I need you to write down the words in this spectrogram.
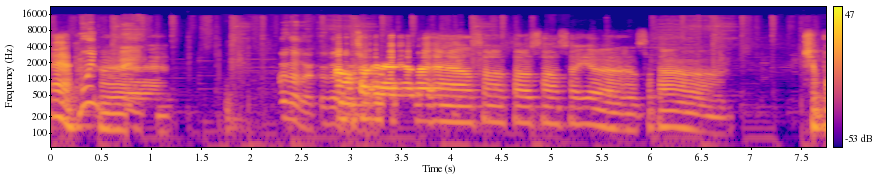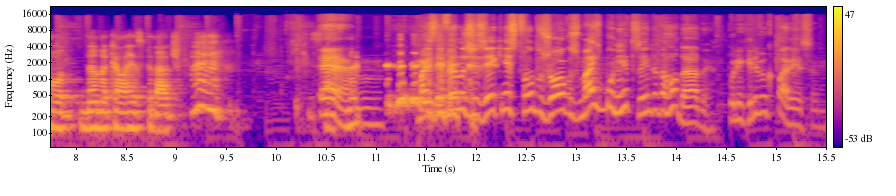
É. Muito é, bem. Por favor, por Não, favor. só, é, é, é, só, só, só, só, ia, só tá. Tipo, dando aquela respirada, tipo, é. saco, É, né? mas devemos dizer que esse foi um dos jogos mais bonitos ainda da rodada, por incrível que pareça. Né?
